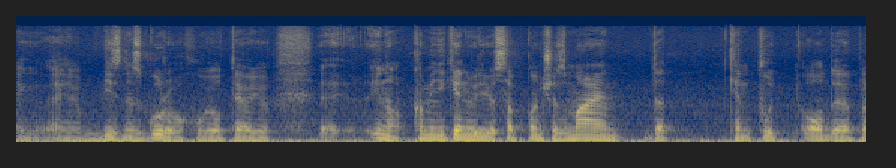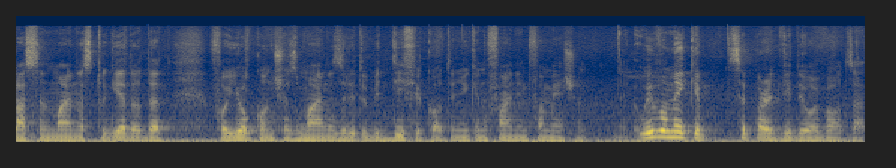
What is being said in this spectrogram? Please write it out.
a, a business guru who will tell you, uh, you know, communicating with your subconscious mind that can put all the plus and minus together that for your conscious mind is a little bit difficult and you can find information. We will make a separate video about that.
